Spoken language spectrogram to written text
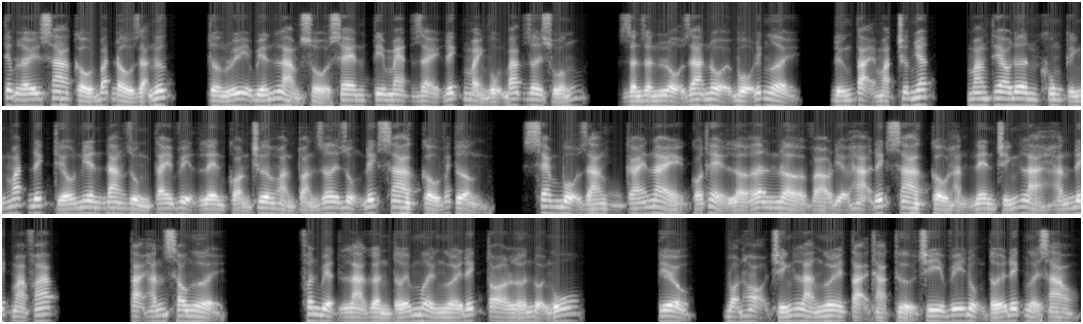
Tiếp lấy xa cầu bắt đầu dạn nước, tường lũy biến làm sổ cm dày đích mảnh vụn bác rơi xuống, dần dần lộ ra nội bộ đích người, đứng tại mặt trước nhất, mang theo đơn khung kính mắt đích thiếu niên đang dùng tay vịn lên còn chưa hoàn toàn rơi dụng đích xa cầu vách tường, xem bộ dáng cái này có thể ln vào địa hạ đích xa cầu hẳn nên chính là hắn đích ma pháp. Tại hắn sau người, phân biệt là gần tới mười người đích to lớn đội ngũ. Tiểu bọn họ chính là ngươi tại thạc thử chi vĩ đụng tới đích người sao?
